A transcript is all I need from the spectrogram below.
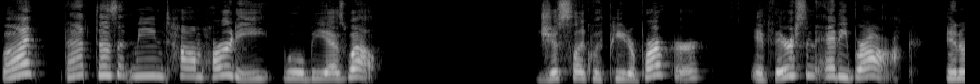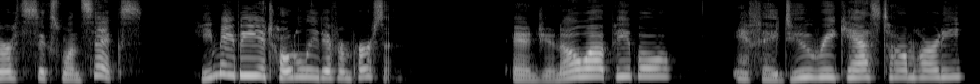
But that doesn't mean Tom Hardy will be as well. Just like with Peter Parker, if there's an Eddie Brock in Earth 616, he may be a totally different person. And you know what, people? If they do recast Tom Hardy,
